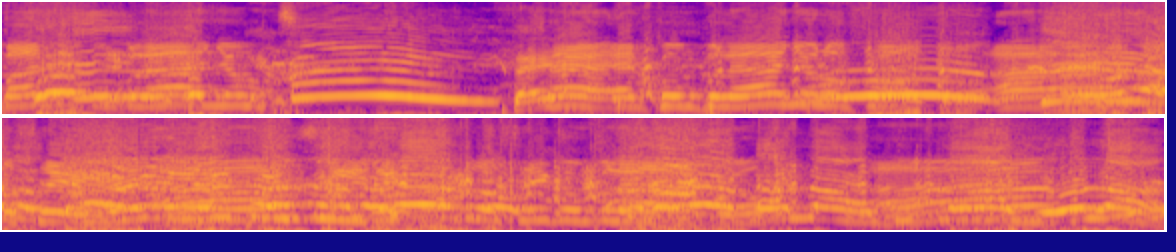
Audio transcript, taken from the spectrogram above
vas al cumpleaños. O Te- sea, el cumpleaños nosotros. Ah, Sí. Ah, sí, nosotros sí cumpleaños. ¡Hola! Ah, ¡Cumpleaños! ¡Hola!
